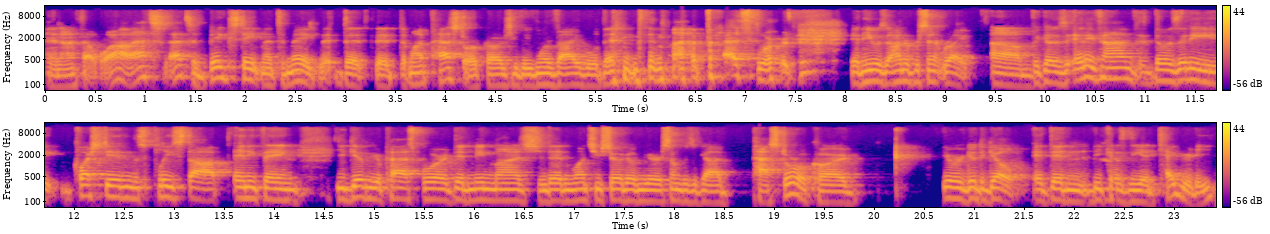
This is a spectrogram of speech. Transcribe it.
And I thought, wow, that's that's a big statement to make that that that, that my pastoral cards would be more valuable than, than my passport. And he was 100 percent right um, because anytime there was any questions, please stop anything. You give them your passport, didn't mean much, and then once you showed them your Assemblies of God pastoral card, you were good to go. It didn't because the integrity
